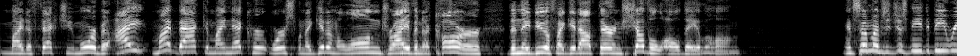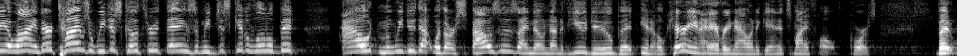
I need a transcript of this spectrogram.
might affect you more, but I my back and my neck hurt worse when I get on a long drive in a car than they do if I get out there and shovel all day long. And sometimes it just need to be realigned. There are times where we just go through things and we just get a little bit out. I mean, we do that with our spouses. I know none of you do, but you know, Carrie and I every now and again, it's my fault, of course. But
